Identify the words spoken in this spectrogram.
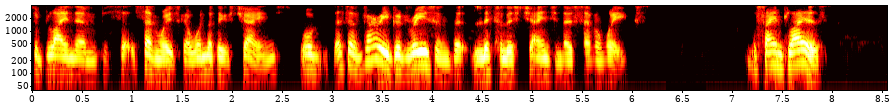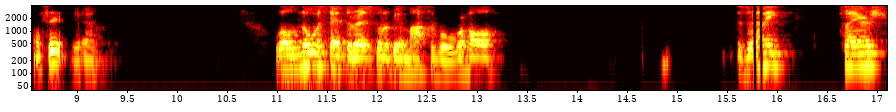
to blame them for seven weeks ago when nothing's changed. Well, there's a very good reason that little has changed in those seven weeks. The same players. That's it. Yeah. Well, Noah said there is going to be a massive overhaul. Is there any players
